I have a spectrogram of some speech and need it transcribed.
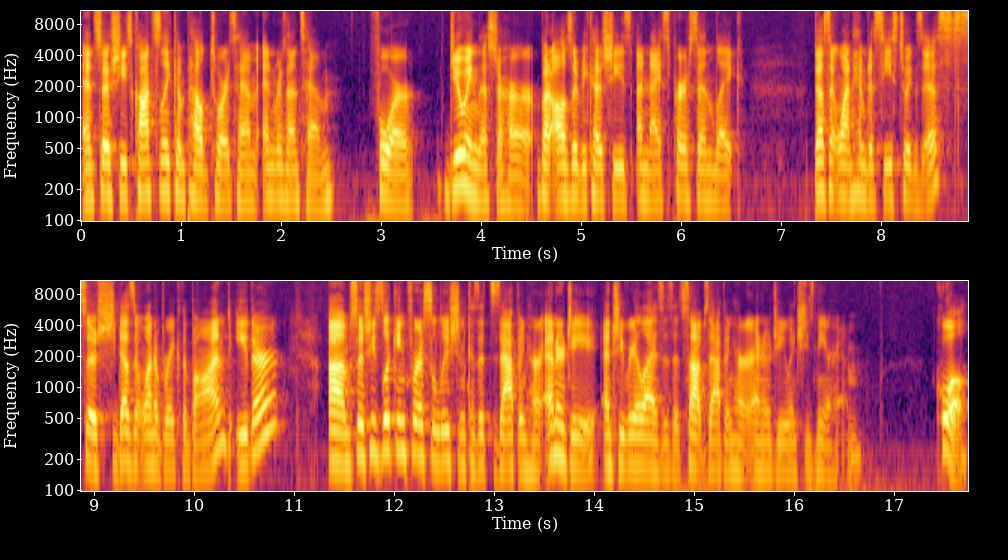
and so she's constantly compelled towards him and resents him for doing this to her but also because she's a nice person like doesn't want him to cease to exist so she doesn't want to break the bond either. Um, so she's looking for a solution because it's zapping her energy and she realizes it stops zapping her energy when she's near him Cool.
